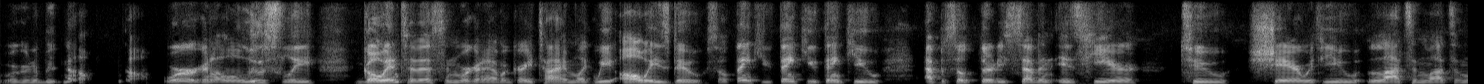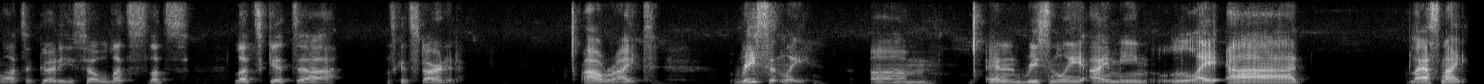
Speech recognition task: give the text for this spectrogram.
We're going to be, no, no, we're going to loosely go into this and we're going to have a great time like we always do. So thank you. Thank you. Thank you. Episode 37 is here to share with you lots and lots and lots of goodies. So let's, let's, let's get, uh, let's get started. All right. Recently, um, and recently I mean late uh last night,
